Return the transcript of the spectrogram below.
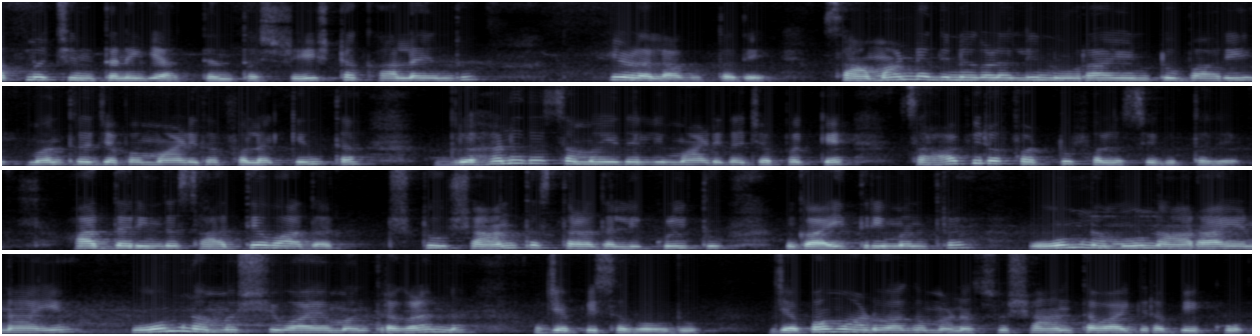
ಆತ್ಮಚಿಂತನೆಗೆ ಅತ್ಯಂತ ಶ್ರೇಷ್ಠ ಕಾಲ ಎಂದು ಹೇಳಲಾಗುತ್ತದೆ. ಸಾಮಾನ್ಯ ದಿನಗಳಲ್ಲಿ ನೂರ ಎಂಟು ಬಾರಿ ಮಂತ್ರ ಜಪ ಮಾಡಿದ ಫಲಕ್ಕಿಂತ ಗ್ರಹಣದ ಸಮಯದಲ್ಲಿ ಮಾಡಿದ ಜಪಕ್ಕೆ ಸಾವಿರ ಪಟ್ಟು ಫಲ ಸಿಗುತ್ತದೆ. ಆದ್ದರಿಂದ ಸಾಧ್ಯವಾದಷ್ಟು ಶಾಂತ ಸ್ಥಳದಲ್ಲಿ ಕುಳಿತು ಗಾಯತ್ರಿ ಮಂತ್ರ, ಓಂ ನಮೋ ನಾರಾಯಣಾಯ, ಓಂ ನಮ ಶಿವಾಯ ಮಂತ್ರಗಳನ್ನು ಜಪಿಸಬಹುದು. ಜಪ ಮಾಡುವಾಗ ಮನಸ್ಸು ಶಾಂತವಾಗಿರಬೇಕು.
